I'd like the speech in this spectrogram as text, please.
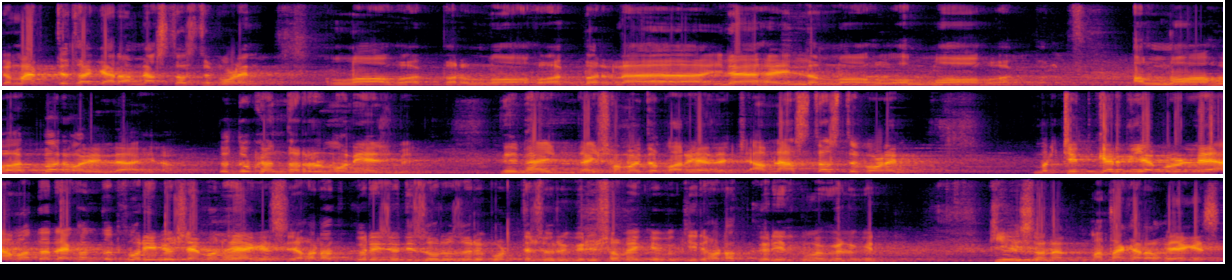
তো মারতে থাকে আর আপনি আস্তে আস্তে পড়েন। আল্লাহ আকবর আল্লাহ আকবর। ইল্লাল্লাহ, আল্লাহ আকবর। আল্লাহ আকবর আলিল্লাহিলাম তো দোকানদারের মনে আসবে যে ভাই ভাই, সময় তো পার হয়ে যাচ্ছে। আপনি আস্তে আস্তে পড়েন। মানে চিৎকার দিয়া পড়লে আমাদের এখন তো পরিবেশ এমন হয়ে গেছে, হঠাৎ করে যদি জোরে জোরে পড়তে শুরু করি, সবাইকে কি হঠাৎ করে এরকম গেল কি হয়েছে না মাথা খারাপ হয়ে গেছে।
